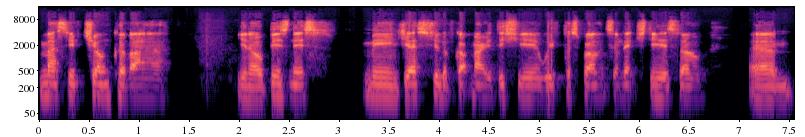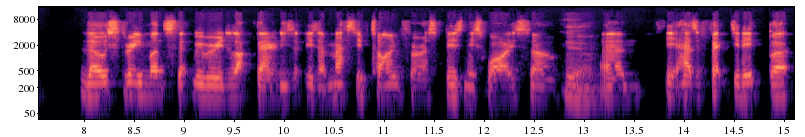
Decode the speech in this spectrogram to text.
massive chunk of our you know, business. Me and Jess should have got married this year. We've postponed to next year. So um, those three months that we were in lockdown is, is a massive time for us business wise. So yeah. um, it has affected it, but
